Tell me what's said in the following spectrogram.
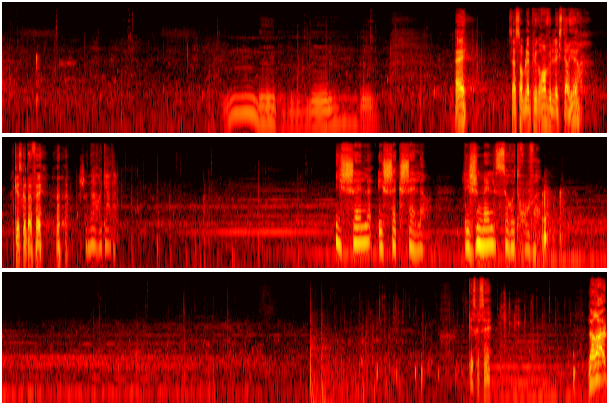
Hey, ça semblait plus grand vu de l'extérieur. Qu'est-ce que t'as fait? Jonah, regarde. Ichel et Shekshel. Les jumelles se retrouvent. Qu'est-ce que c'est? Lara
